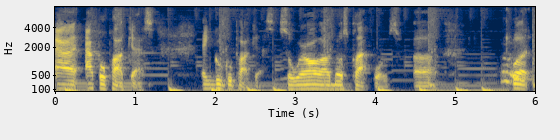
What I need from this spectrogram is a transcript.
Apple Podcasts and Google Podcasts. So we're all on those platforms. Uh, but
